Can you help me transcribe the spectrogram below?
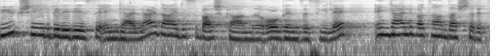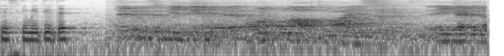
Büyükşehir Belediyesi Engeller Dairesi Başkanlığı organizesiyle engelli vatandaşlara teslim edildi. Hepimizin bildiği gibi 10-16 Mayıs engelliler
